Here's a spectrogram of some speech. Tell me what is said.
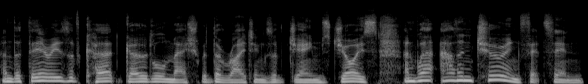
and the theories of Kurt Gödel mesh with the writings of James Joyce, and where Alan Turing fits in.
